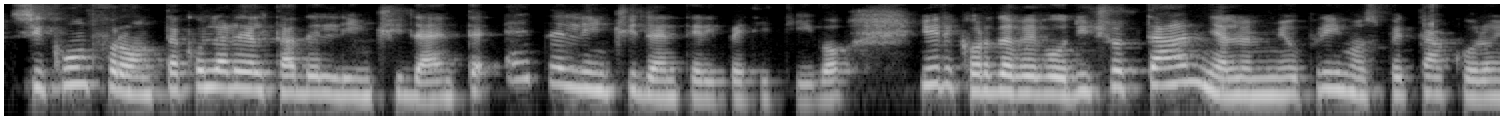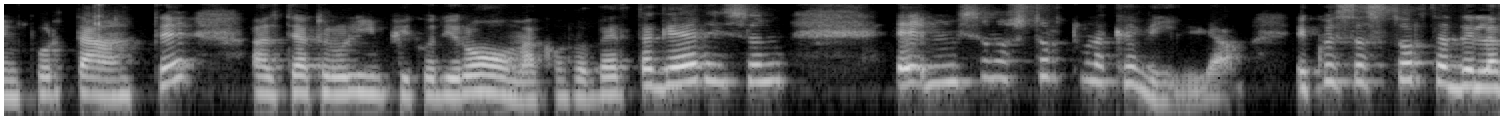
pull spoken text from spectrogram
si confronta con la realtà dell'incidente e dell'incidente ripetitivo. Io ricordo avevo 18 anni al mio primo spettacolo importante al Teatro Olimpico di Roma con Roberta Garrison e mi sono storta una caviglia e questa storta della,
